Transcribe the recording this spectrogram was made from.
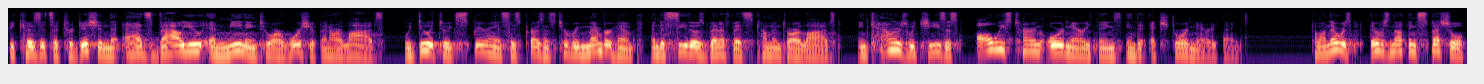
because it's a tradition that adds value and meaning to our worship and our lives. We do it to experience His presence, to remember Him, and to see those benefits come into our lives. Encounters with Jesus always turn ordinary things into extraordinary things. Come on, there was, there was nothing special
